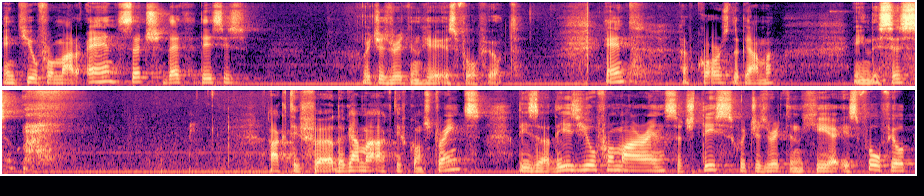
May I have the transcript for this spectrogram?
and q from Rn such that this is, which is written here, is fulfilled. And of course the gamma indices active, uh, the gamma active constraints. These are these u from Rn such this which is written here is fulfilled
